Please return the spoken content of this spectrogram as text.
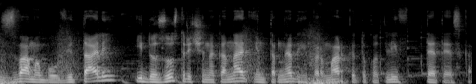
З вами був Віталій і до зустрічі на каналі інтернет-гіпермаркету котлів ТТСК.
